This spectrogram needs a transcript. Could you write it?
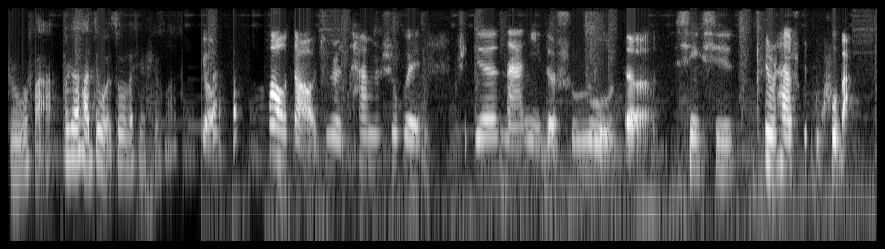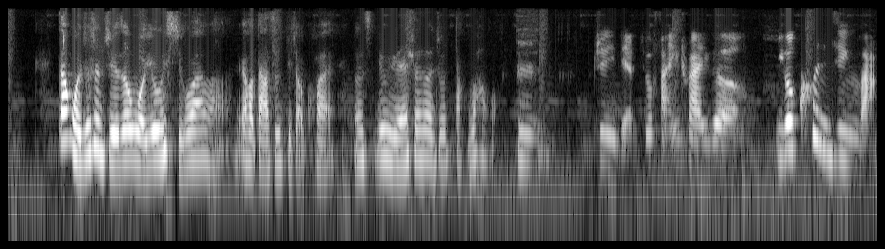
入法，不知道他对我做了些什么。有报道，就是他们是会直接拿你的输入的信息进入他的数据库吧。但我就是觉得我用习惯了，然后打字比较快，用用原生的就打不好。嗯，这一点就反映出来一个一个困境吧，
